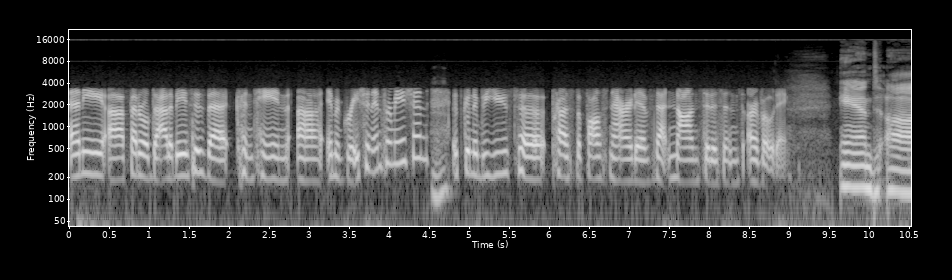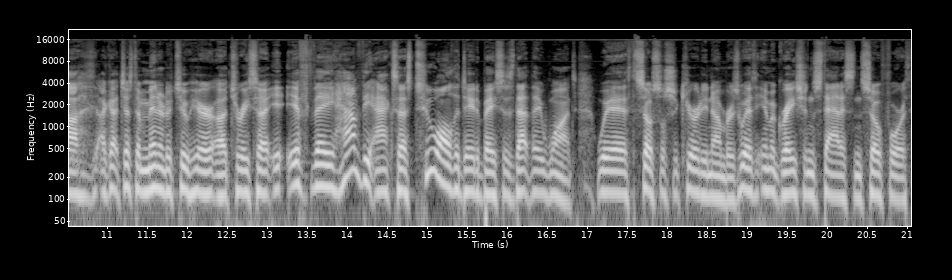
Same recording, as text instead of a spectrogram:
any uh, federal databases that contain uh, immigration information, mm-hmm. it's going to be used to press the false narrative that non citizens are voting. And uh, I got just a minute or two here, uh, Theresa. If they have the access to all the databases that they want with social security numbers, with immigration status, and so forth,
